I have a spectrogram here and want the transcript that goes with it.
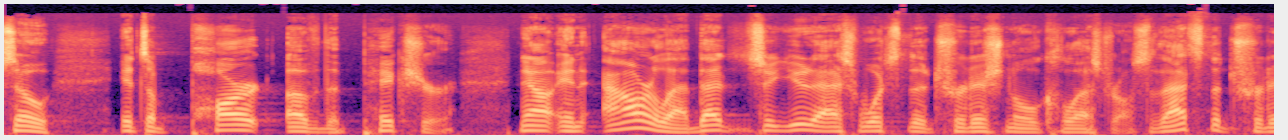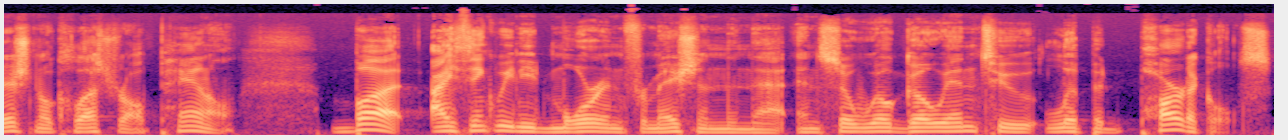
So it's a part of the picture. Now in our lab, that so you'd ask what's the traditional cholesterol. So that's the traditional cholesterol panel. But I think we need more information than that. And so we'll go into lipid particles.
